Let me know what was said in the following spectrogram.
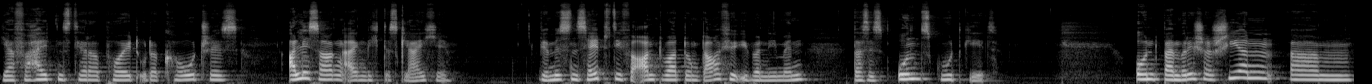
ja, Verhaltenstherapeut oder Coaches, alle sagen eigentlich das Gleiche. Wir müssen selbst die Verantwortung dafür übernehmen, dass es uns gut geht. Und beim Recherchieren ähm,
